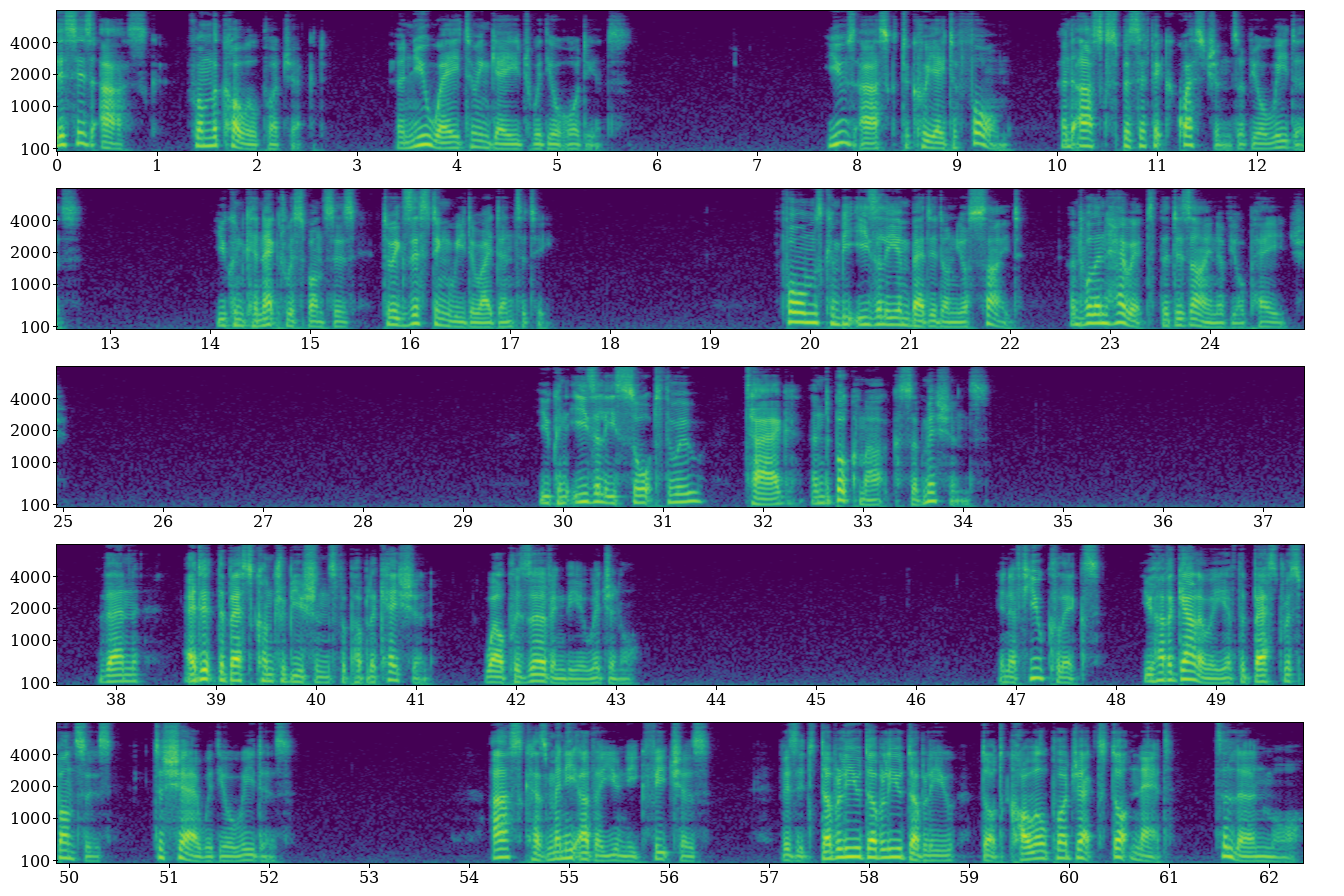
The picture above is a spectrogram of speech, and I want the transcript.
This is Ask from the Coral Project, a new way to engage with your audience. Use Ask to create a form and ask specific questions of your readers. You can connect responses to existing reader identity. Forms can be easily embedded on your site and will inherit the design of your page. You can easily sort through, tag, and bookmark submissions. Then, edit the best contributions for publication, while preserving the original. In a few clicks, you have a gallery of the best responses to share with your readers. Ask has many other unique features. Visit www.coralproject.net to learn more.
